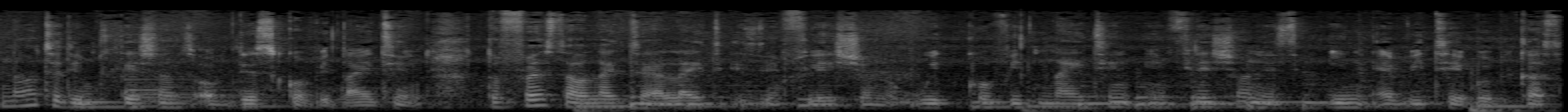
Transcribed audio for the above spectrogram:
Now to the implications of this COVID-19. The first I would like to highlight is inflation. With COVID-19, inflation is inevitable because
